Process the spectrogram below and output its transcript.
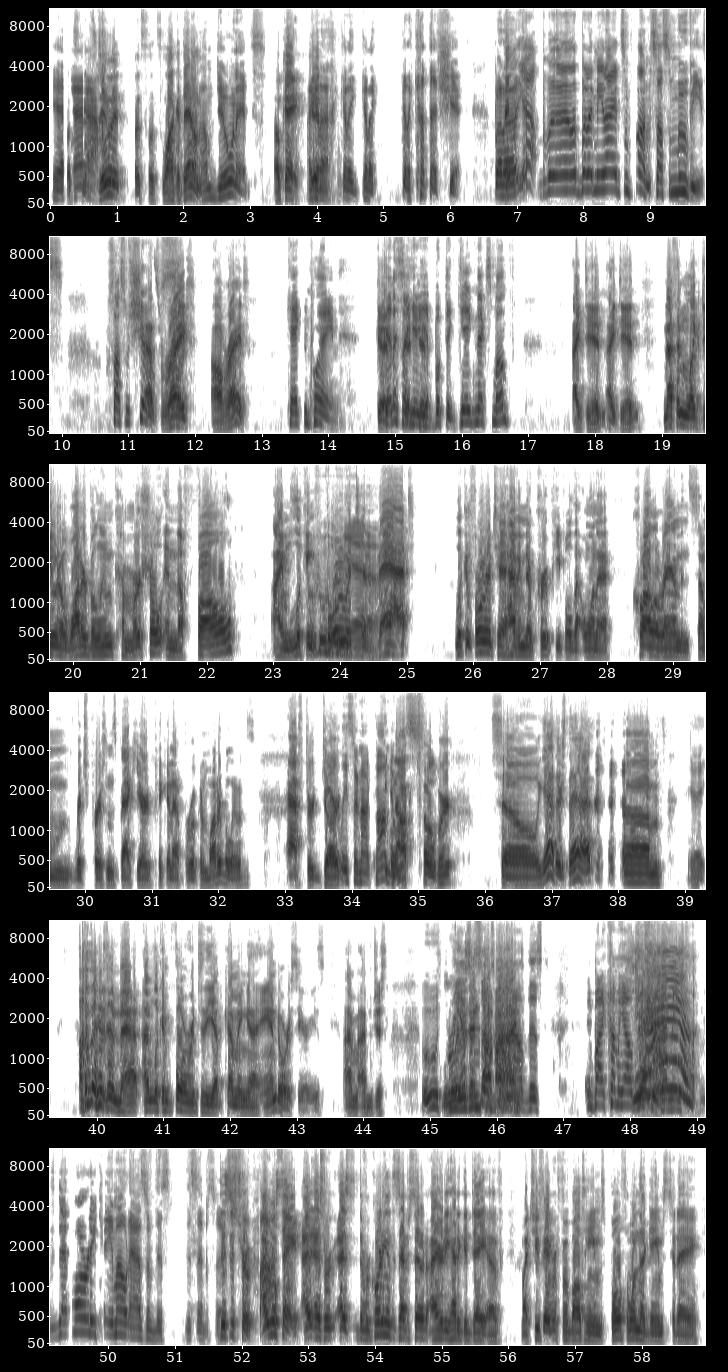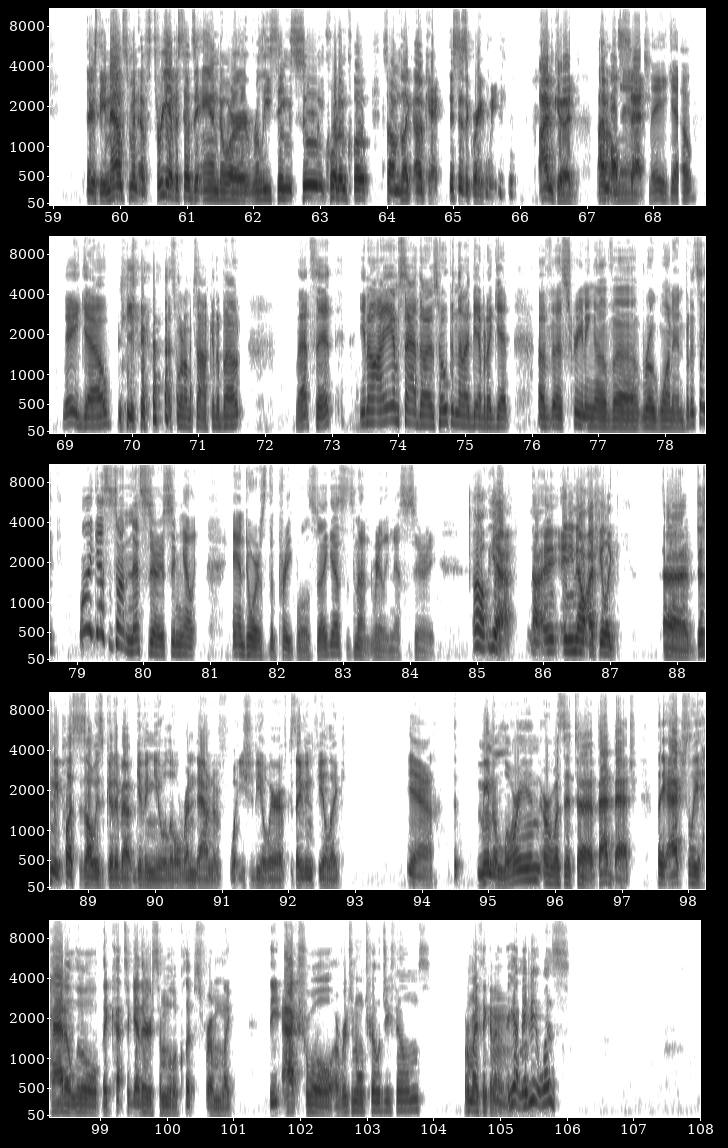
Yeah, Let's, let's do it. Let's let's lock it down. I'm doing it. okay. I good. gotta, gotta, gotta, gotta cut that shit. But uh, yeah, but, uh, but I mean, I had some fun. Saw some movies, saw some shows. That's right. All right. Can't complain. Good. Dennis, I hear good. you booked a gig next month. I did. I did. Nothing like doing a water balloon commercial in the fall. I'm looking Ooh, forward yeah. to that. Looking forward to having to recruit people that want to crawl around in some rich person's backyard picking up broken water balloons after dark. At least they're not in. October. So yeah, there's that. um, Yeah, other than that, I'm looking forward to the upcoming uh, Andor series. I'm I'm just Ooh, three episodes coming out this, and by coming out this week, I mean that already came out as of this this episode. This is true. I will say, as re- as the recording of this episode, I already had a good day of my two favorite football teams. Both won their games today. There's the announcement of three episodes of Andor releasing soon, quote unquote. So I'm like, okay, this is a great week. I'm good. I'm Oh, all man. set. There you go. There you go. yeah. That's what I'm talking about. That's it. You know, I am sad though. I was hoping that I'd be able to get a, a screening of uh, Rogue One in, but it's like, well, I guess it's not necessary, seeing how Andor's the prequel. So I guess it's not really necessary. Oh yeah. No, and, and you know, I feel like uh, Disney Plus is always good about giving you a little rundown of what you should be aware of. Because I even feel like Yeah. Mandalorian or was it uh, Bad Batch? They actually had a little. They cut together some little clips from like the actual original trilogy films. What am I thinking of? Hmm. Yeah, maybe it was.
